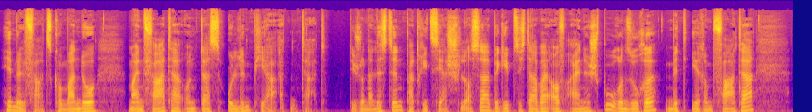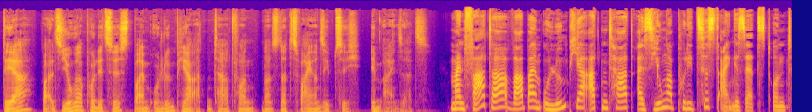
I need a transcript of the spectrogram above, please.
Himmelfahrtskommando, Mein Vater und das Olympia-Attentat. Die Journalistin Patricia Schlosser begibt sich dabei auf eine Spurensuche mit ihrem Vater. Der war als junger Polizist beim Olympia-Attentat von 1972 im Einsatz. Mein Vater war beim Olympia-Attentat als junger Polizist eingesetzt und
